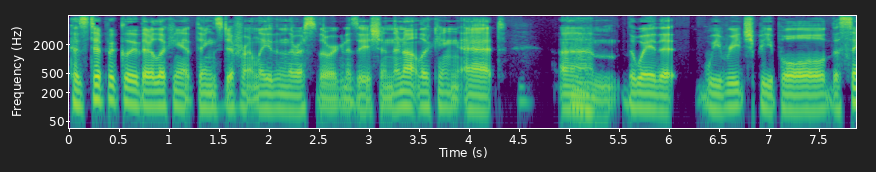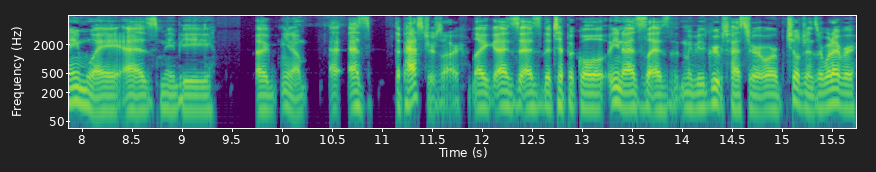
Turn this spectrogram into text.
Because typically they're looking at things differently than the rest of the organization. They're not looking at um, the way that we reach people the same way as maybe a, you know as the pastors are. Like as as the typical you know as as maybe the group's pastor or children's or whatever.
